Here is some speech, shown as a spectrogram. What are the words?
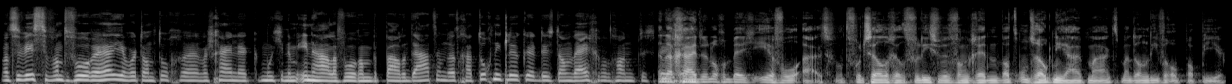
Want ze wisten van tevoren, hè, je wordt dan toch eh, waarschijnlijk moet je hem inhalen voor een bepaalde datum. Dat gaat toch niet lukken, dus dan weigeren we gewoon te en spelen. dan ga je er nog een beetje eervol uit. Want voor hetzelfde geld verliezen we van Ren, wat ons ook niet uitmaakt, maar dan liever op papier.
